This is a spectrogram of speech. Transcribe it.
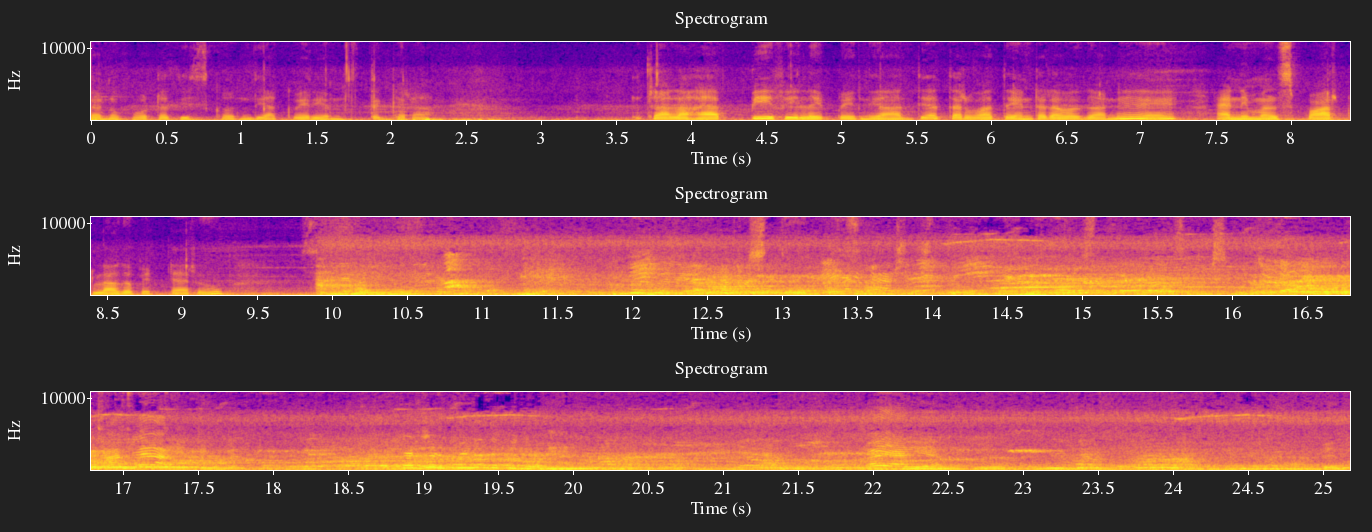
తను ఫోటో తీసుకుంది అక్వేరియంస్ దగ్గర. చాలా హ్యాపీ ఫీల్ అయిపోయింది ఆద్య. తర్వాత ఎంటర్ అవ్వగానే యానిమల్స్ పార్క్ లాగా పెట్టారు. సింహాన్ని వస్తూ ఉంటాయి సౌండ్స్ వస్తూ ఉంటాయి ఆ sounds కి lighting పెట్టారు. దీనికి పెద్ద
